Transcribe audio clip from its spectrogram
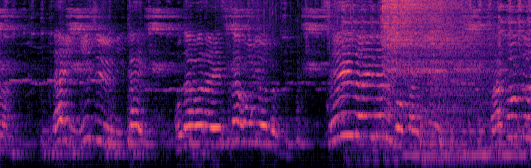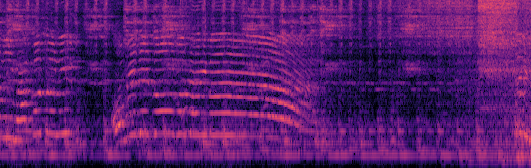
日は第22回小田原エスカホイ踊り盛大なるご開催。誠に誠におめでとうございます。せい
